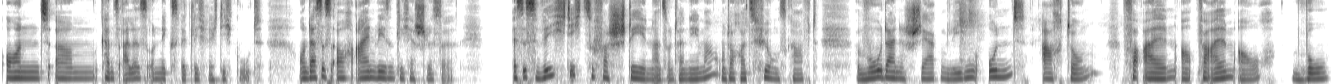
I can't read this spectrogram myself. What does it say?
und ähm, kannst alles und nix wirklich richtig gut. Und das ist auch ein wesentlicher Schlüssel. Es ist wichtig zu verstehen als Unternehmer und auch als Führungskraft, wo deine Stärken liegen und Achtung, vor allem, vor allem auch, wo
